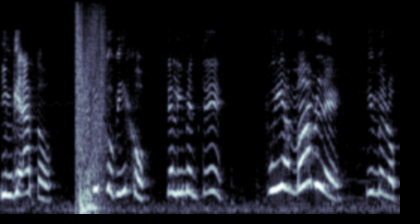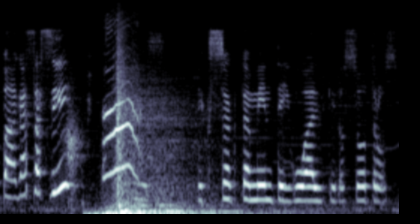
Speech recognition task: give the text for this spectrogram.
¡Ingrato! Te di cobijo, te alimenté. Fui amable. ¿Y me lo pagas así? Es exactamente igual que los otros.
